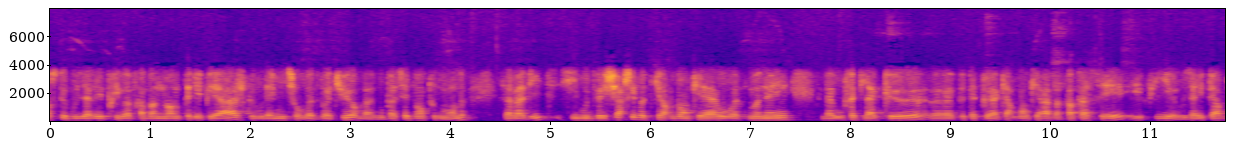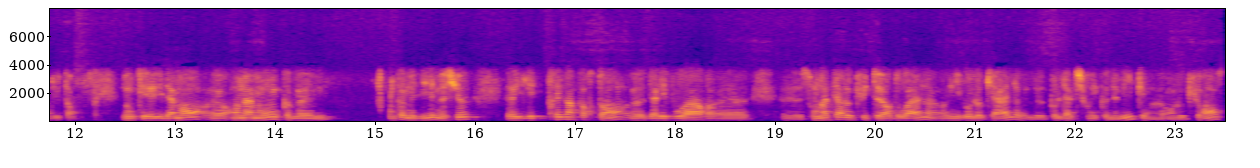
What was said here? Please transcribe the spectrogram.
Lorsque vous avez pris votre abonnement de télépéage, que vous l'avez mis sur votre voiture, bah, vous passez devant tout le monde, ça va vite. Si vous devez chercher votre carte bancaire ou votre monnaie, bah, vous faites la queue. Euh, Peut-être que la carte bancaire elle va pas passer et puis euh, vous allez perdre du temps. Donc évidemment, euh, en amont, comme comme le disait monsieur, euh, il est très important euh, d'aller voir euh, son interlocuteur douane au niveau local, le pôle d'action économique en l'occurrence,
